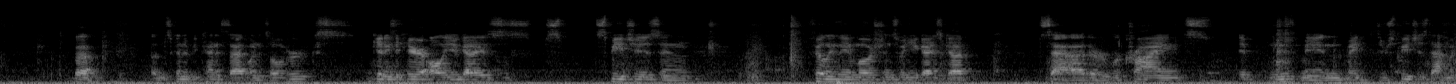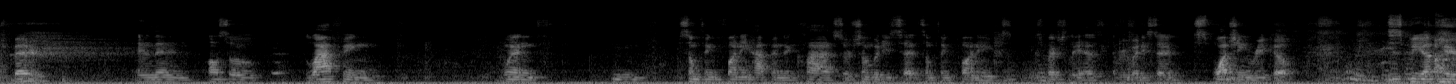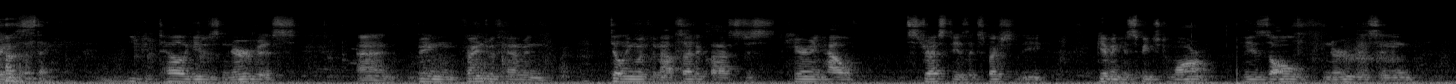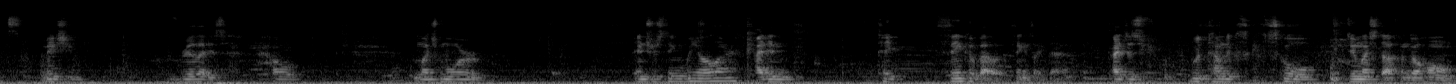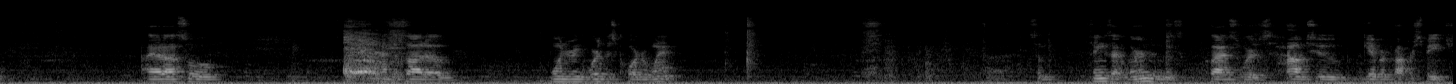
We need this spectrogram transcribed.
but it's gonna be kind of sad when it's over. 'cause getting to hear all you guys' speeches and feeling the emotions when you guys got sad or were crying, it moved me and made your speeches that much better. And then also laughing when something funny happened in class or somebody said something funny, especially as everybody said, just watching Rico. Just be up here and just like, you could tell he was nervous and being friends with him and dealing with him outside of class, just hearing how stressed he is, especially giving his speech tomorrow. He's all nervous and makes you realize how much more interesting we all are. I didn't take think about things like that. I just would come to school, do my stuff, and go home. I had also the thought of wondering where this quarter went. Uh, some things I learned in this class was how to give a proper speech.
